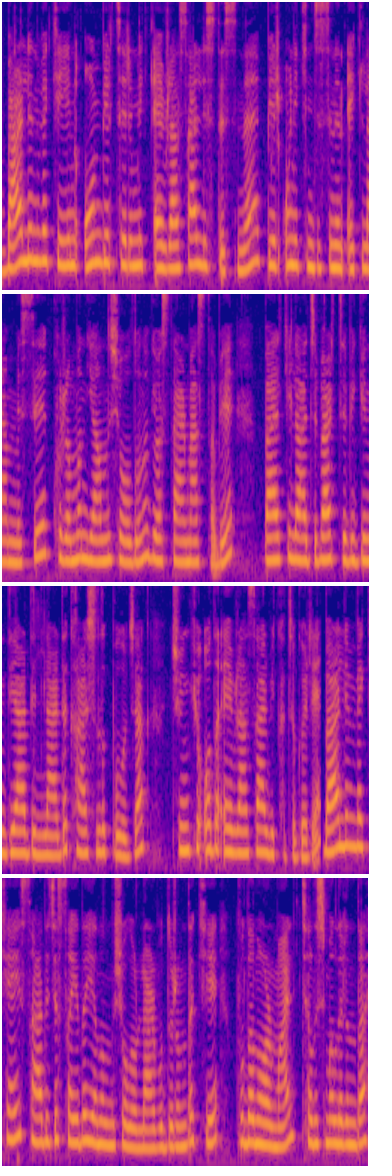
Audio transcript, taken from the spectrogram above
Berlin ve Kay'in 11 terimlik evrensel listesine bir 12.sinin eklenmesi kuramın yanlış olduğunu göstermez tabi. Belki lacivert de bir gün diğer dillerde karşılık bulacak. Çünkü o da evrensel bir kategori. Berlin ve Kay sadece sayıda yanılmış olurlar bu durumda ki bu da normal. Çalışmalarında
